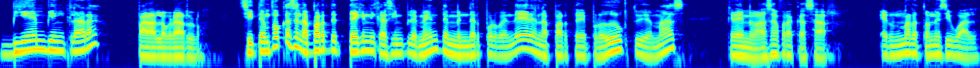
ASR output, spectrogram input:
bien, bien clara para lograrlo. Si te enfocas en la parte técnica simplemente, en vender por vender, en la parte de producto y demás, créeme, vas a fracasar. En un maratón es igual.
